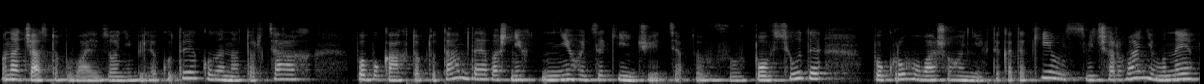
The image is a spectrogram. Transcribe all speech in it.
вона часто буває в зоні біля кутикули, на торцях по боках, тобто там, де ваш ніготь закінчується, повсюди по кругу вашого нігтика. Такі відчарування вони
